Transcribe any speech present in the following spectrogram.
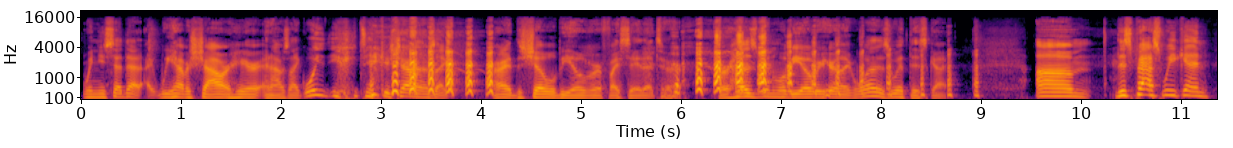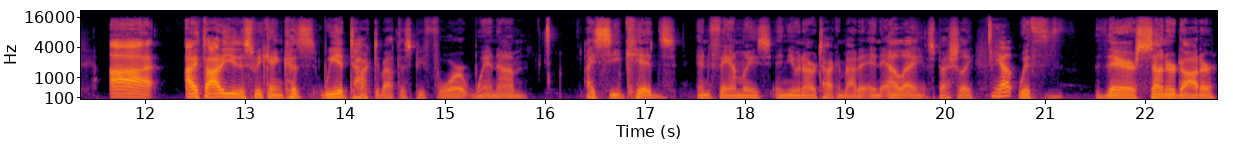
when you said that we have a shower here, and I was like, "Well, you, you can take a shower." And I was like, "All right, the show will be over if I say that to her. Her husband will be over here like, what is with this guy?" Um, this past weekend, uh, I thought of you this weekend because we had talked about this before. When um, I see kids and families, and you and I were talking about it in LA, especially, Yep. with their son or daughter,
